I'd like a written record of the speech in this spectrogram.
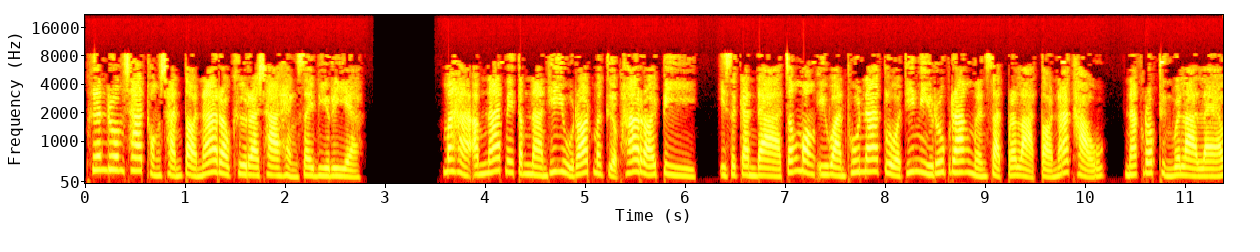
เพื่อนร่วมชาติของฉันต่อหน้าเราคือราชาแห่งไซบีเรีย มหาอำนาจในตำนานที่อยู่รอดมาเกือบ 500 ปี อิสกันดาจ้องมองอีวานผู้น่ากลัวที่มีรูปร่างเหมือนสัตว์ประหลาดต่อหน้าเขา นักรบถึงเวลาแล้ว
